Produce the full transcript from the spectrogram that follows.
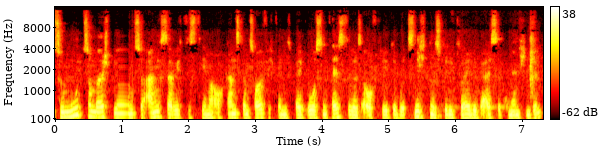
zu Mut zum Beispiel und zur Angst habe ich das Thema auch ganz, ganz häufig, wenn ich bei großen Festivals auftrete, wo es nicht nur spirituell begeisterte Menschen sind,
